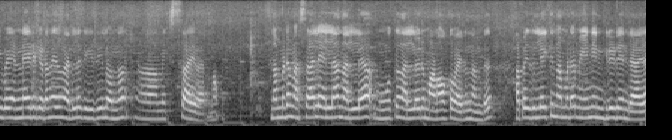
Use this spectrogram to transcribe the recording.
ഈ എണ്ണയിൽ കിടന്ന് ഇത് നല്ല രീതിയിലൊന്ന് മിക്സായി വരണം. നമ്മുടെ മസാലയെല്ലാം നല്ല മൂത്ത് നല്ലൊരു മണമൊക്കെ വരുന്നുണ്ട്. അപ്പോൾ ഇതിലേക്ക് നമ്മുടെ മെയിൻ ഇൻഗ്രീഡിയന്റ് ആയ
